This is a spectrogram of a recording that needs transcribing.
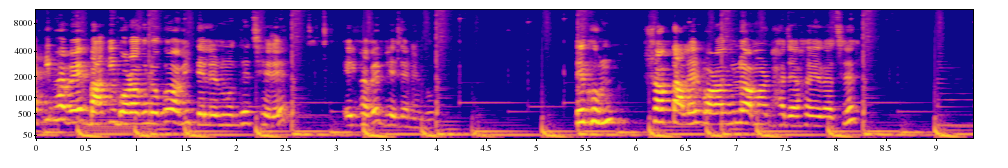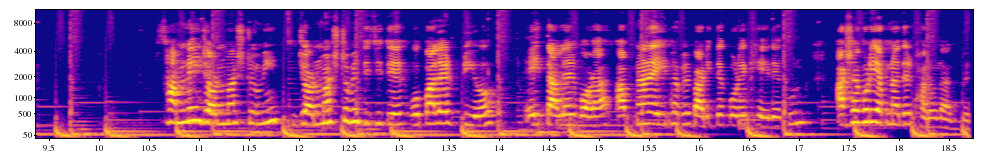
একইভাবে বাকি বড়াগুলোকেও আমি তেলের মধ্যে ছেড়ে এইভাবে ভেজে নেব। দেখুন, সব তালের বড়াগুলো আমার ভাজা হয়ে গেছে। সামনেই জন্মাষ্টমী। জন্মাষ্টমী তিথিতে গোপালের প্রিয় এই তালের বড়া আপনারা এইভাবে বাড়িতে করে খেয়ে দেখুন। আশা করি আপনাদের ভালো লাগবে।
